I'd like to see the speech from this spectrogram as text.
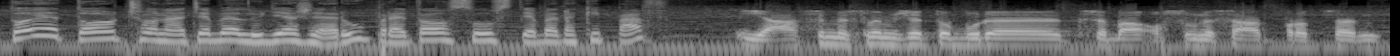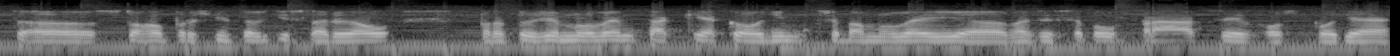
to je to, čo na tebe ľudia žerú, preto sú z teba taký pav? Já si myslím, že to bude třeba 80% z toho, proč mě ty lidi sledujou, protože mluvím tak, jako oni třeba mluví eh, mezi sebou v práci, v hospodě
